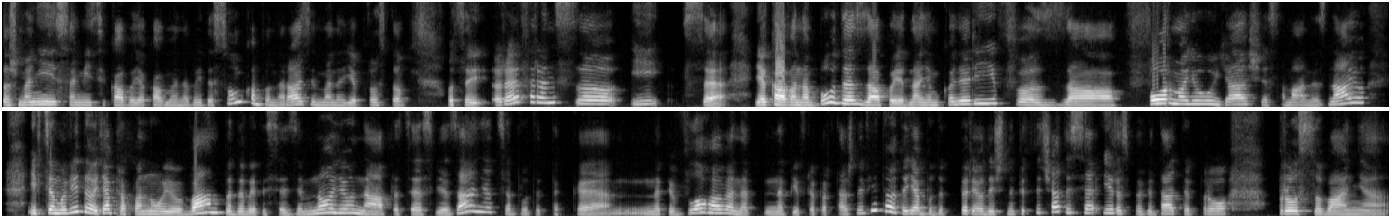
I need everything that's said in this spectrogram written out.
Тож мені самі цікаво, яка в мене вийде сумка, бо наразі в мене є просто оцей референс е, і все. Яка вона буде за поєднанням кольорів, е, за формою, я ще сама не знаю. І в цьому відео я пропоную вам подивитися зі мною на процес в'язання. Це буде таке напіввлогове, напіврепортажне відео, де я буду періодично підключатися і розповідати про просування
